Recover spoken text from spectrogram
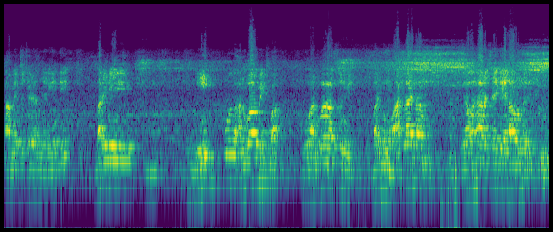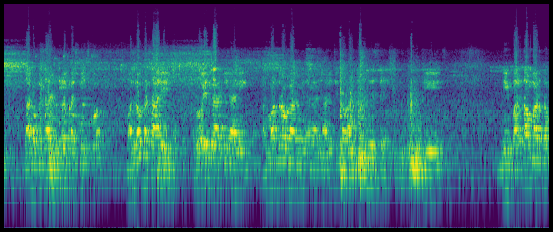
కామెంట్లు చేయడం జరిగింది. మరి నీ నీకు అనుభవం ఎక్కువ. నువ్వు అనుభవస్తునివి. మరి నువ్వు మాట్లాడిన వ్యవహార శైలి ఎలా ఉన్నది? దాన్ని ఒకసారి నువ్వే ప్రశ్నించుకో. మళ్ళొకసారి రోహిత్ గారిని కానీ హనుమంతరావు గారి మీద కానీ అనుచిత వ్యాఖ్యలు చేస్తే నీ నీ భర్తం భర్తం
